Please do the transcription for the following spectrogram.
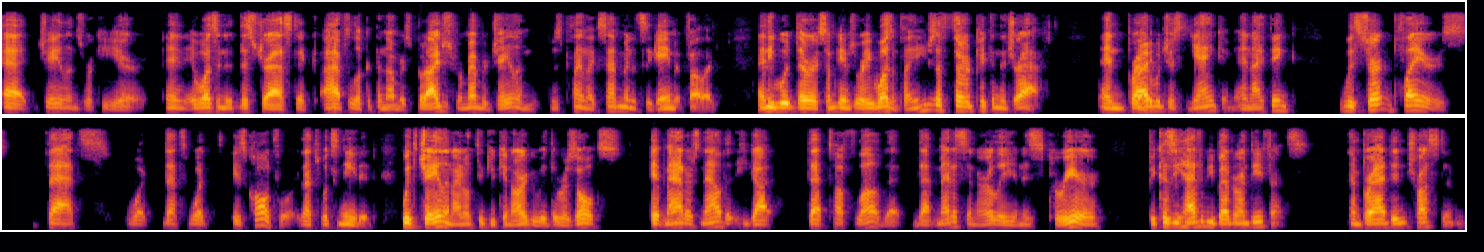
at Jaylen's rookie year, and it wasn't this drastic. I have to look at the numbers, but I just remember Jaylen was playing like seven minutes a game. It felt like, and he would. There were some games where he wasn't playing. He was a third pick in the draft, and Brad right. would just yank him. And I think with certain players, that's what that's what is called for. That's what's needed. With Jaylen, I don't think you can argue with the results. It matters now that he got that tough love, that that medicine early in his career, because he had to be better on defense, and Brad didn't trust him,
